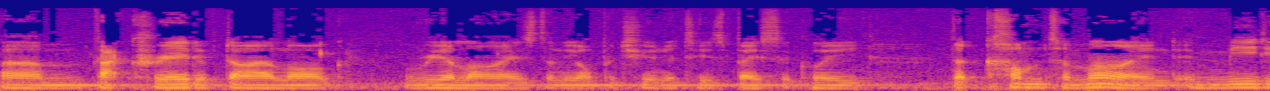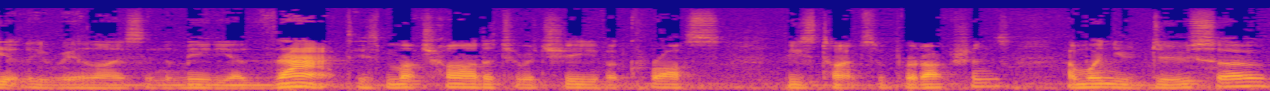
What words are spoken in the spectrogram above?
um, that creative dialogue realized and the opportunities basically that come to mind immediately realized in the media. That is much harder to achieve across these types of productions, and when you do so,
